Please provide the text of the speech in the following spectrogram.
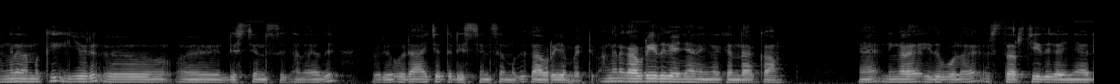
അങ്ങനെ നമുക്ക് ഈ ഒരു ഡിസ്റ്റൻസ് അതായത് ഒരു ഒരാഴ്ചത്തെ ഡിസ്റ്റൻസ് നമുക്ക് കവർ ചെയ്യാൻ പറ്റും. അങ്ങനെ കവർ ചെയ്ത് കഴിഞ്ഞാൽ നിങ്ങൾക്ക് എന്താക്കാം? നിങ്ങൾ ഇതുപോലെ സെർച്ച് ചെയ്ത് കഴിഞ്ഞാൽ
